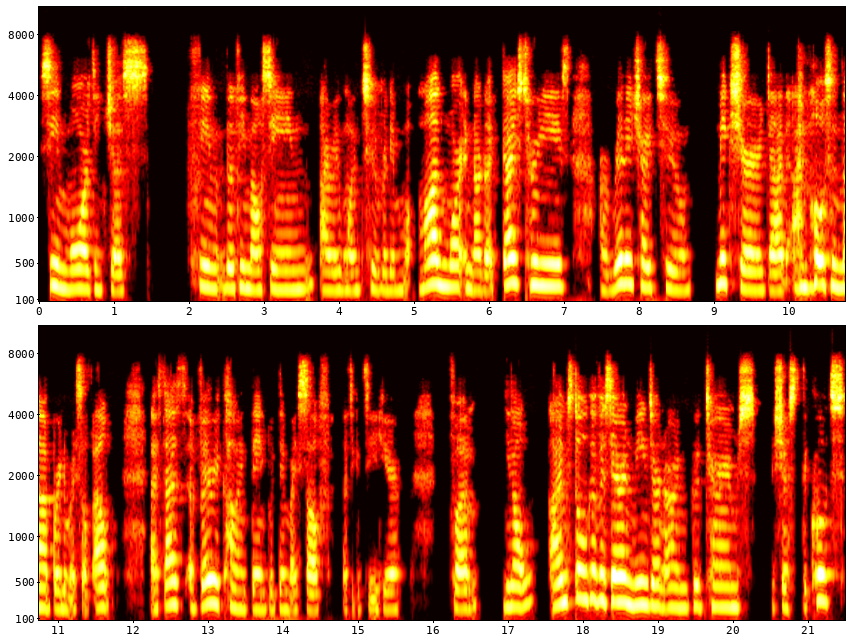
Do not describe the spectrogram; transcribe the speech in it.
see more than just fem- the female scene. I really want to really mod more in other guys tourneys. I really try to make sure that I'm also not burning myself out, as that's a very common thing within myself, as you can see here. But you know, I'm still good with Aaron. Me and Aaron are on good terms. It's just the quotes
